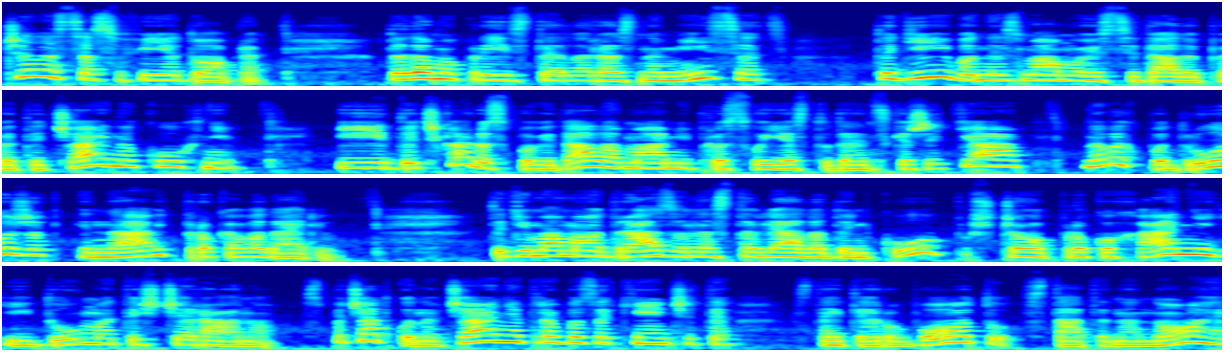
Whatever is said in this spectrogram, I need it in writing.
Вчилася Софія добре. Додому приїздила раз на місяць. Тоді вони з мамою сідали пити чай на кухні, і дочка розповідала мамі про своє студентське життя, нових подружок і навіть про кавалерів. Тоді мама одразу наставляла доньку, що про кохання їй думати ще рано. Спочатку навчання треба закінчити, знайти роботу, стати на ноги.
